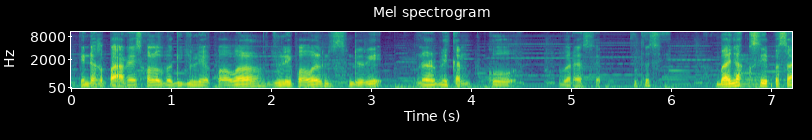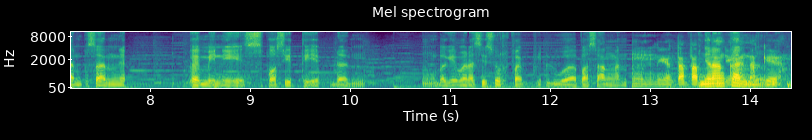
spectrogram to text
Pindah ke Paris kalau bagi Julia Powell Julie Powell sendiri menerbitkan buku beresep itu sih. Banyak Hmm. sih pesan-pesannya feminis positif dan bagaimana sih survive dua pasangan Hmm, yang tanpa Menyenangkan. anak ya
